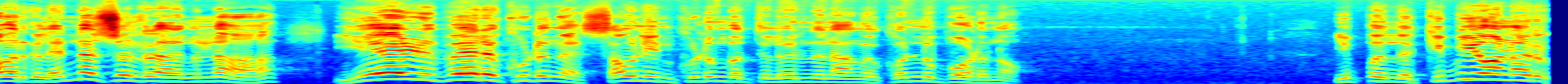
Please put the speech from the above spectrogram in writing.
அவர்கள் என்ன சொல்கிறாங்கன்னா ஏழு பேரை கொடுங்க சவுலின் குடும்பத்திலிருந்து நாங்கள் கொன்று போடணும். இப்போ இந்த கிபியோனர்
